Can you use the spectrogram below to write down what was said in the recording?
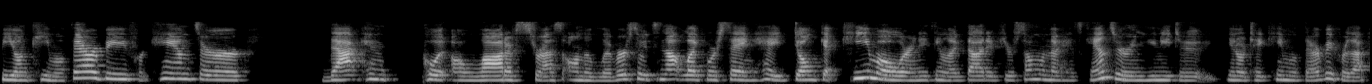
be on chemotherapy for cancer, that can put a lot of stress on the liver. So it's not like we're saying, hey, don't get chemo or anything like that. If you're someone that has cancer and you need to, you know, take chemotherapy for that,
